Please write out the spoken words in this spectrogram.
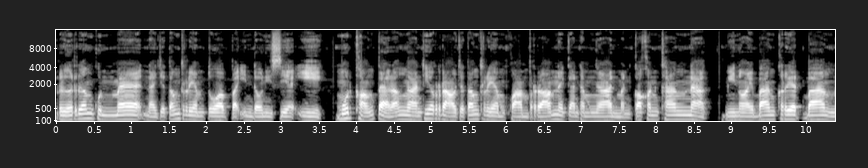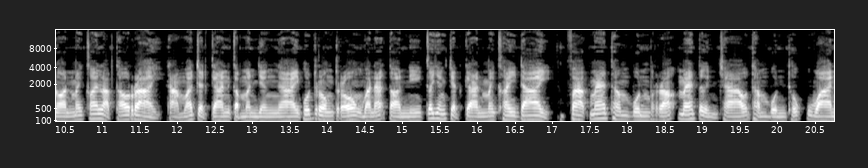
หรือเรื่องคุณแม่ไหนจะต้องเตรียมตัวไปอินโดนีเซียอีก มุดของแต่ละงานที่เราจะต้องเตรียมความพร้อมในการทำงานมันก็ค่อนข้างหนัก มีน้อยบ้างเครียดบ้าง นอนไม่ค่อยหลับเท่าไหร่ ถามว่าจัดการกับมันยังไงพูดตรงๆวันณตอนนี้ก็ยังจัดการไม่ค่อยได้ ฝากแม่ทำบุญเพราะแม่ตื่นเช้าทำบุญทุกวัน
